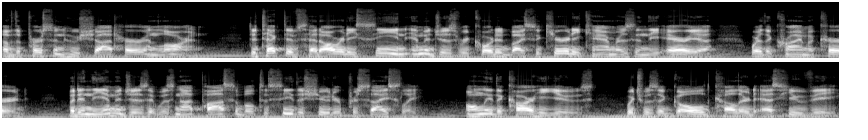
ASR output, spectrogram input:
of the person who shot her and Lauren. Detectives had already seen images recorded by security cameras in the area where the crime occurred, but in the images it was not possible to see the shooter precisely, only the car he used, which was a gold-colored SUV.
